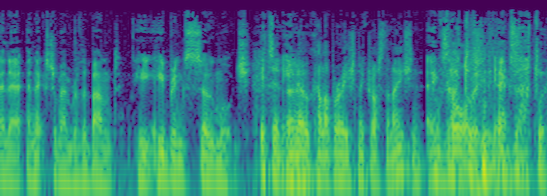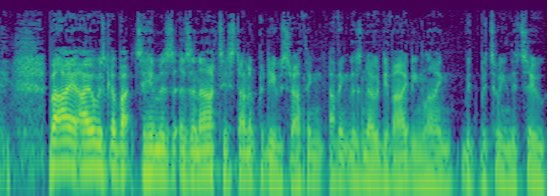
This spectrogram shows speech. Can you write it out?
an, an extra member of the band. He, he brings so much. It's an Uh, Eno collaboration across the nation. Exactly, yes. exactly. But I, I always go back to him as, as an artist and a producer. I think I think there's no dividing line be- between the two.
